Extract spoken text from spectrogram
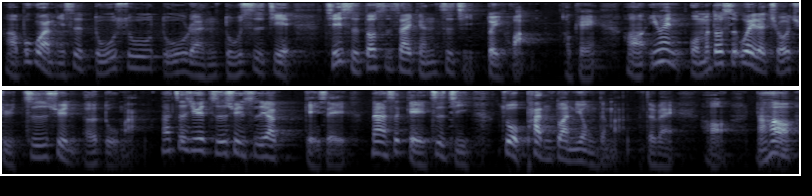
啊，不管你是读书、读人、读世界，其实都是在跟自己对话。OK，好，因为我们都是为了求取资讯而读嘛，那这些资讯是要给谁？那是给自己做判断用的嘛，对不对？好，然后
